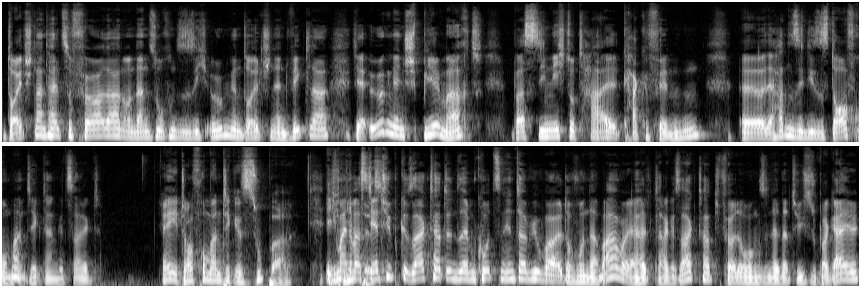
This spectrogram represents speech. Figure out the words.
Deutschland halt zu fördern. Und dann suchen sie sich irgendeinen deutschen Entwickler, der irgendein Spiel macht, was sie nicht total kacke finden. Äh, da hatten sie dieses Dorfromantik dann gezeigt. Ey, Dorfromantik ist super. Ich meine, lieb was der das. Typ gesagt hat in seinem kurzen Interview, war halt doch wunderbar, weil er halt klar gesagt hat, Förderungen sind ja natürlich super geil,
